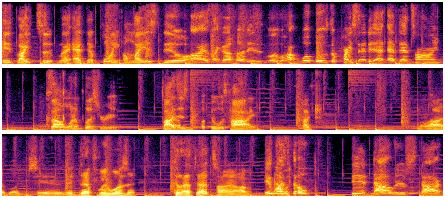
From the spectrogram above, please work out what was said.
It like to like, at that point, I'm like, it's still high. It's like a hundred. What, what, was the price at at, at that time? Because I don't want to butcher it. But I just know it was high. I no lie, but like you said, it definitely wasn't. Because at that time, I'm, it was, was no ten dollars stock,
